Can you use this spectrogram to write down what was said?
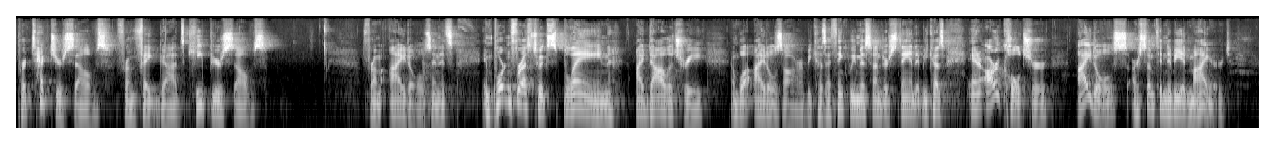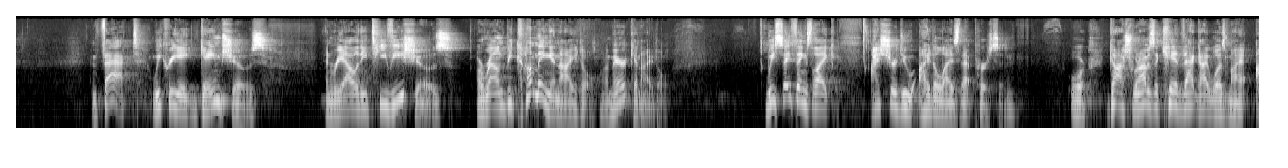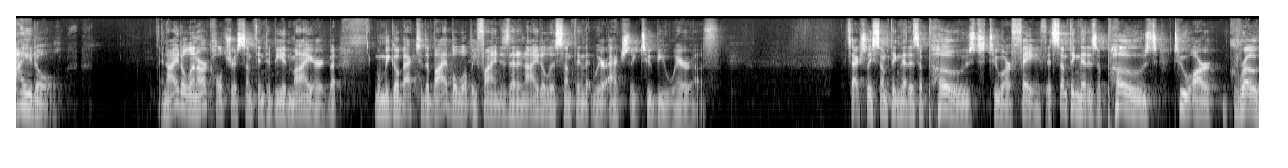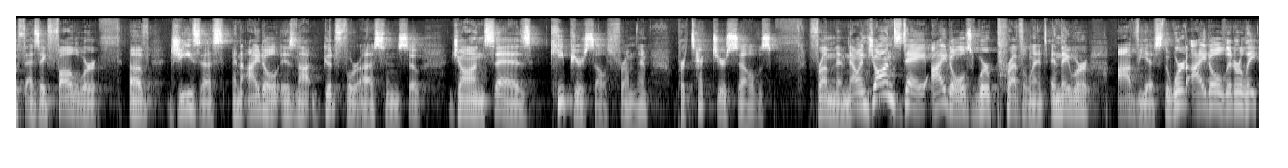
protect yourselves from fake gods, keep yourselves from idols. And it's important for us to explain idolatry and what idols are because I think we misunderstand it. Because in our culture, idols are something to be admired. In fact, we create game shows and reality TV shows around becoming an idol, American Idol. We say things like, I sure do idolize that person. Or, gosh, when I was a kid, that guy was my idol. An idol in our culture is something to be admired, but when we go back to the Bible, what we find is that an idol is something that we're actually to beware of. It's actually something that is opposed to our faith. It's something that is opposed to our growth as a follower of Jesus. An idol is not good for us. And so John says, keep yourselves from them, protect yourselves from them. Now, in John's day, idols were prevalent and they were obvious. The word idol literally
